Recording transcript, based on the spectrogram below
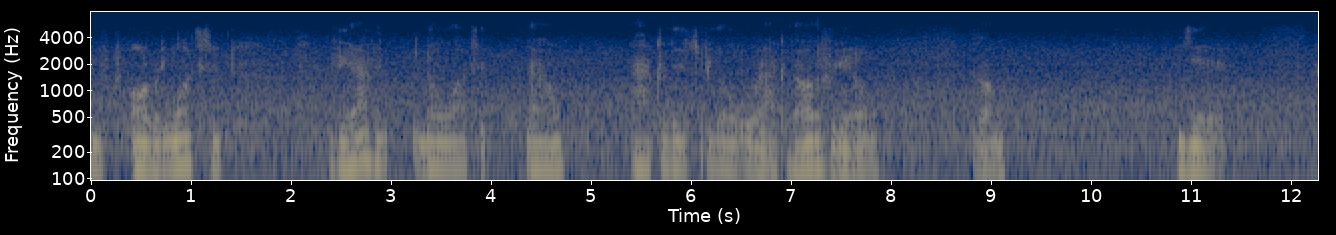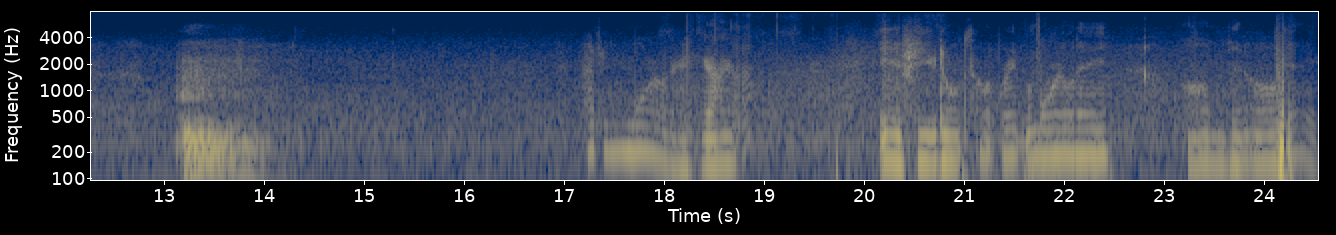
you've already watched it. If you haven't, go watch it now after this video or after the other video. So, yeah. Happy Memorial Day, guys. If you don't celebrate Memorial Day, um, then okay.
